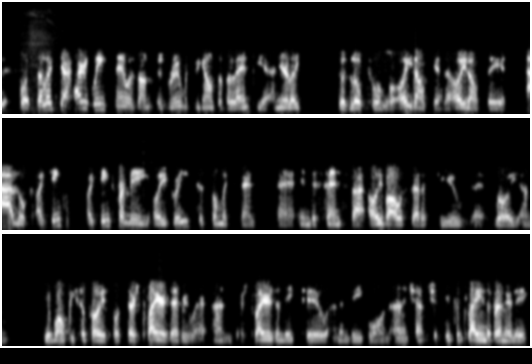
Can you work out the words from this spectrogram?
but so like, yeah, Harry Winks now is on is rumored to be going to Valencia, and you're like, good luck to him. But I don't get it. I don't see it. Ah, look, I think I think for me, I agree to some extent uh, in the sense that I've always said it to you, uh, Roy, and you won't be surprised. But there's players everywhere, and there's players in League Two and in League One and in Championship who can play in the Premier League,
